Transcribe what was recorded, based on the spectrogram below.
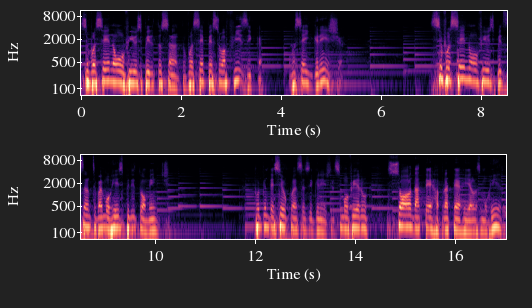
Se você não ouvir o Espírito Santo, você é pessoa física, você é igreja se você não ouvir o Espírito Santo, você vai morrer espiritualmente. Foi o que aconteceu com essas igrejas. Eles se moveram só da terra para a terra e elas morreram.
